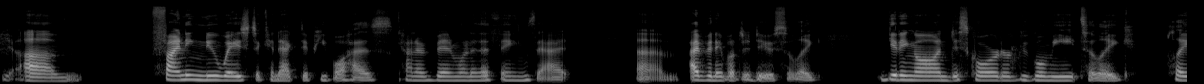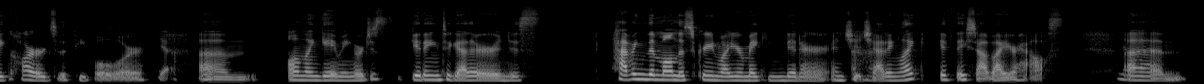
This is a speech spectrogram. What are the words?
Yeah. um, finding new ways to connect to people has kind of been one of the things that um, I've been able to do. So, like, getting on Discord or Google Meet to like play cards with people or Yeah. um, online gaming or just getting together and just having them on the screen while you're making dinner and chit Uh-huh. chatting, like if they stop by your house. Yeah. Um,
